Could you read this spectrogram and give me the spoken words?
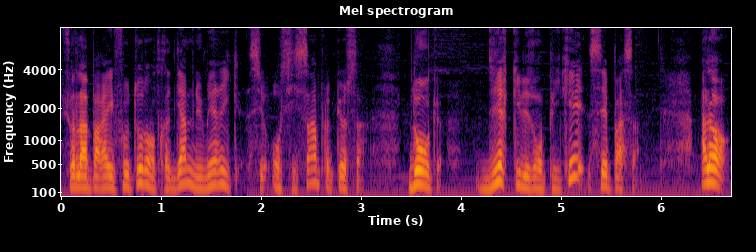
sur l'appareil photo d'entrée de gamme numérique. C'est aussi simple que ça. Donc, dire qu'ils les ont piqués, c'est pas ça. Alors,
